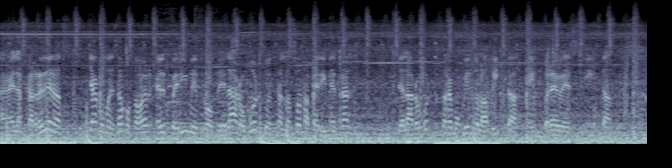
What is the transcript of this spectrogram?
Acá en las carreteras ya comenzamos a ver el perímetro del aeropuerto. Esta es la zona perimetral del aeropuerto. Estaremos viendo la pista en breves instantes.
